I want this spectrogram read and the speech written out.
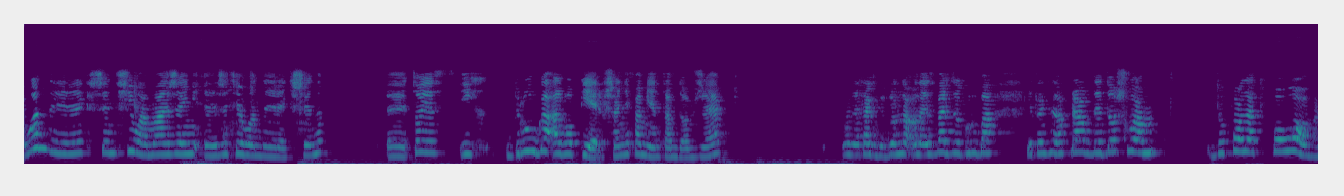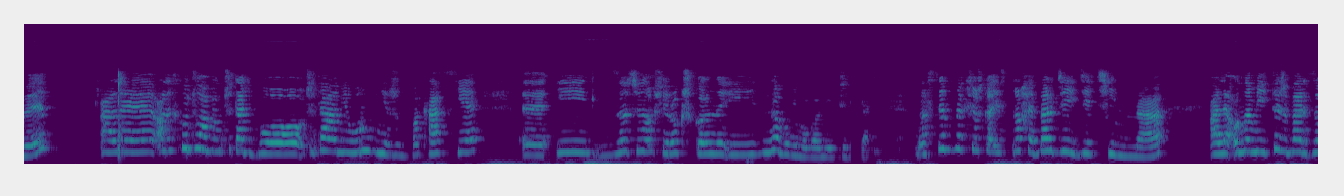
One Direction, Siła Marzeń, e, Życie One Direction. E, to jest ich druga albo pierwsza, nie pamiętam dobrze. Ona tak wygląda, ona jest bardzo gruba. Ja tak naprawdę doszłam do ponad połowy, ale, ale skończyłam ją czytać, bo czytałam ją również w wakacje. E, i zaczynał się rok szkolny i znowu nie mogłam jej czytać. Następna książka jest trochę bardziej dziecinna, ale ona mi też bardzo,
